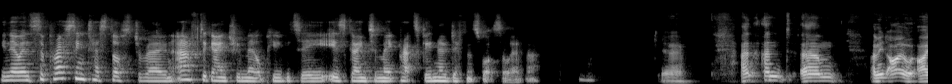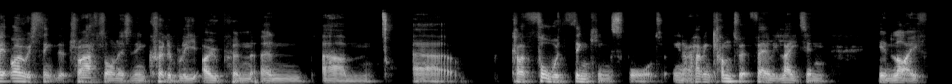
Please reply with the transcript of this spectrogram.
You know, and suppressing testosterone after going through male puberty is going to make practically no difference whatsoever. Yeah. And and um, I mean, I, I, I always think that triathlon is an incredibly open and um, uh, kind of forward thinking sport. You know, having come to it fairly late in in life,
